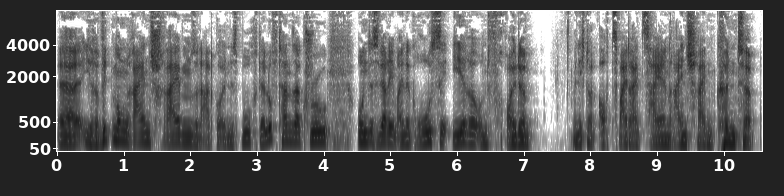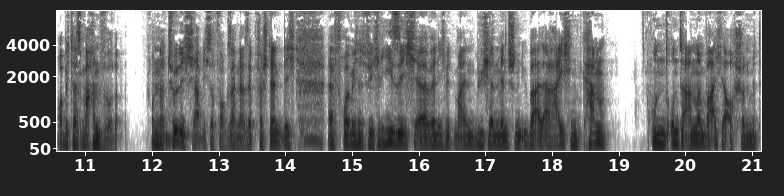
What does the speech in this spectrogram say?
äh, ihre Widmungen reinschreiben, so eine Art goldenes Buch der Lufthansa Crew. Und es wäre ihm eine große Ehre und Freude, wenn ich dort auch zwei, drei Zeilen reinschreiben könnte, ob ich das machen würde. Und natürlich habe ich sofort gesagt, na selbstverständlich, äh, freue mich natürlich riesig, äh, wenn ich mit meinen Büchern Menschen überall erreichen kann. Und unter anderem war ich ja auch schon mit,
